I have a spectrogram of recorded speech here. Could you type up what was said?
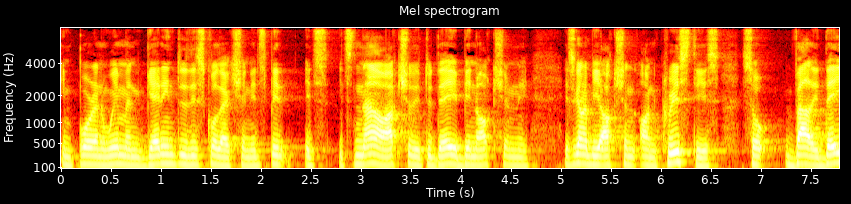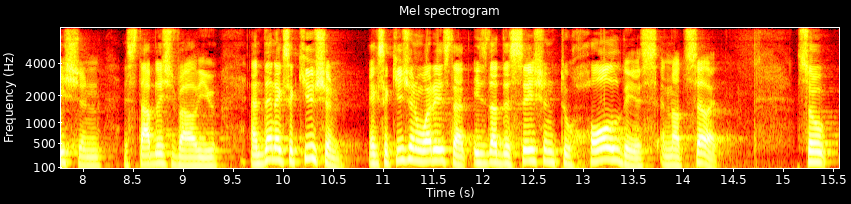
important women get into this collection it's been it's it's now actually today been auctioning it's going to be auctioned on christie's so validation established value and then execution execution what is that is that decision to hold this and not sell it so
